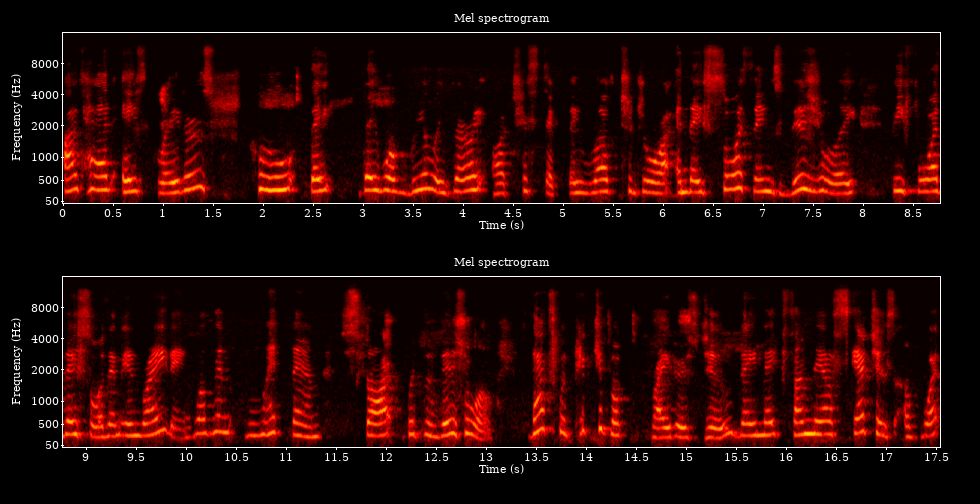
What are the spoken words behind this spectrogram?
have had eighth graders who they they were really very artistic. They loved to draw and they saw things visually before they saw them in writing. Well, then let them start with the visual. That's what picture book writers do. They make thumbnail sketches of what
